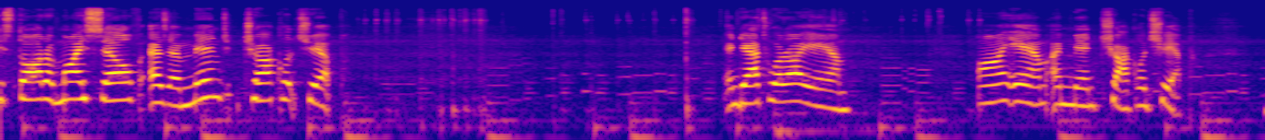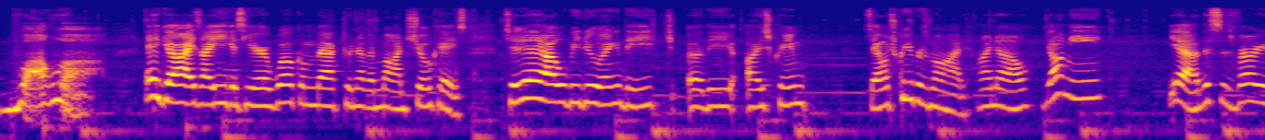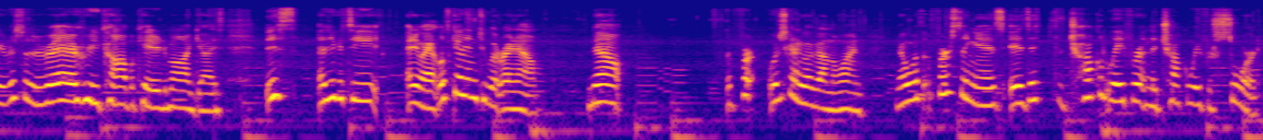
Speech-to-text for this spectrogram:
always thought of myself as a mint chocolate chip. And that's what I am. I am a mint chocolate chip. Voila! Hey guys, Aigas here. Welcome back to another mod showcase. Today I will be doing the uh, the ice cream sandwich creepers mod. I know, yummy. Yeah, this is very this is a very complicated mod, guys. This, as you can see, anyway, let's get into it right now. Now, we're just gonna go down the line. Now, what the first thing is, is it's the chocolate wafer and the chocolate wafer sword.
